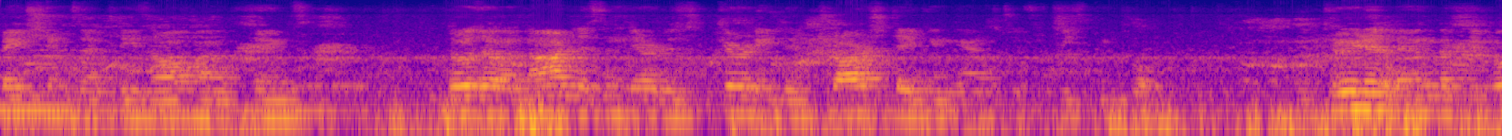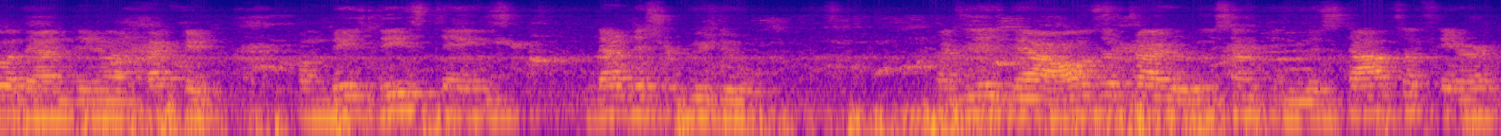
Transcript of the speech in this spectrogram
patience and these all have things. Those who are not listening there to security, the charge taking against these people. In three day living the people that they are affected from these these things that they should be do. At least they are also trying to do something with staffs of here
